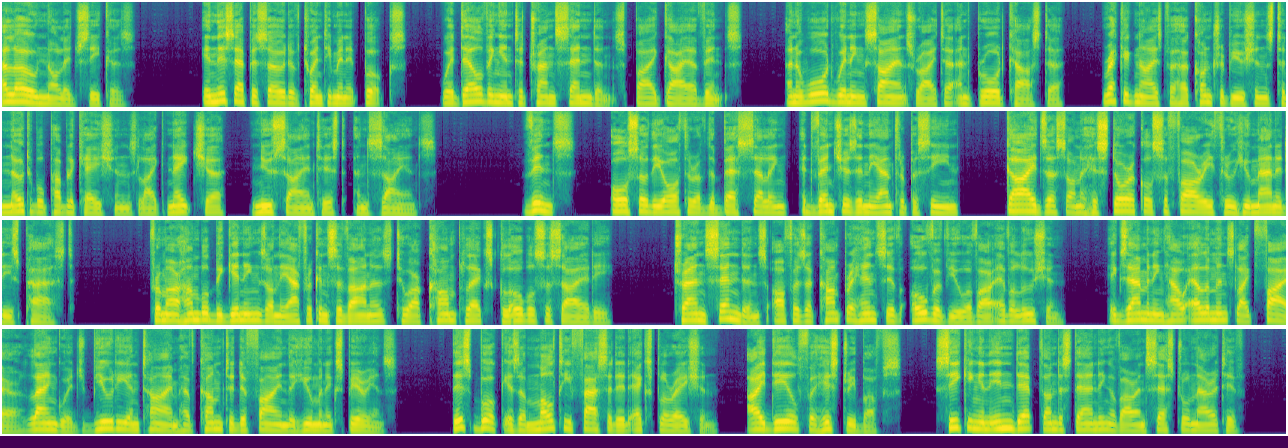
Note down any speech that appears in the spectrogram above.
Hello, knowledge seekers. In this episode of 20 Minute Books, we're delving into Transcendence by Gaia Vince, an award winning science writer and broadcaster recognized for her contributions to notable publications like Nature, New Scientist, and Science. Vince, also the author of the best selling Adventures in the Anthropocene, guides us on a historical safari through humanity's past. From our humble beginnings on the African savannas to our complex global society, Transcendence offers a comprehensive overview of our evolution, examining how elements like fire, language, beauty, and time have come to define the human experience. This book is a multifaceted exploration, ideal for history buffs, seeking an in depth understanding of our ancestral narrative,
